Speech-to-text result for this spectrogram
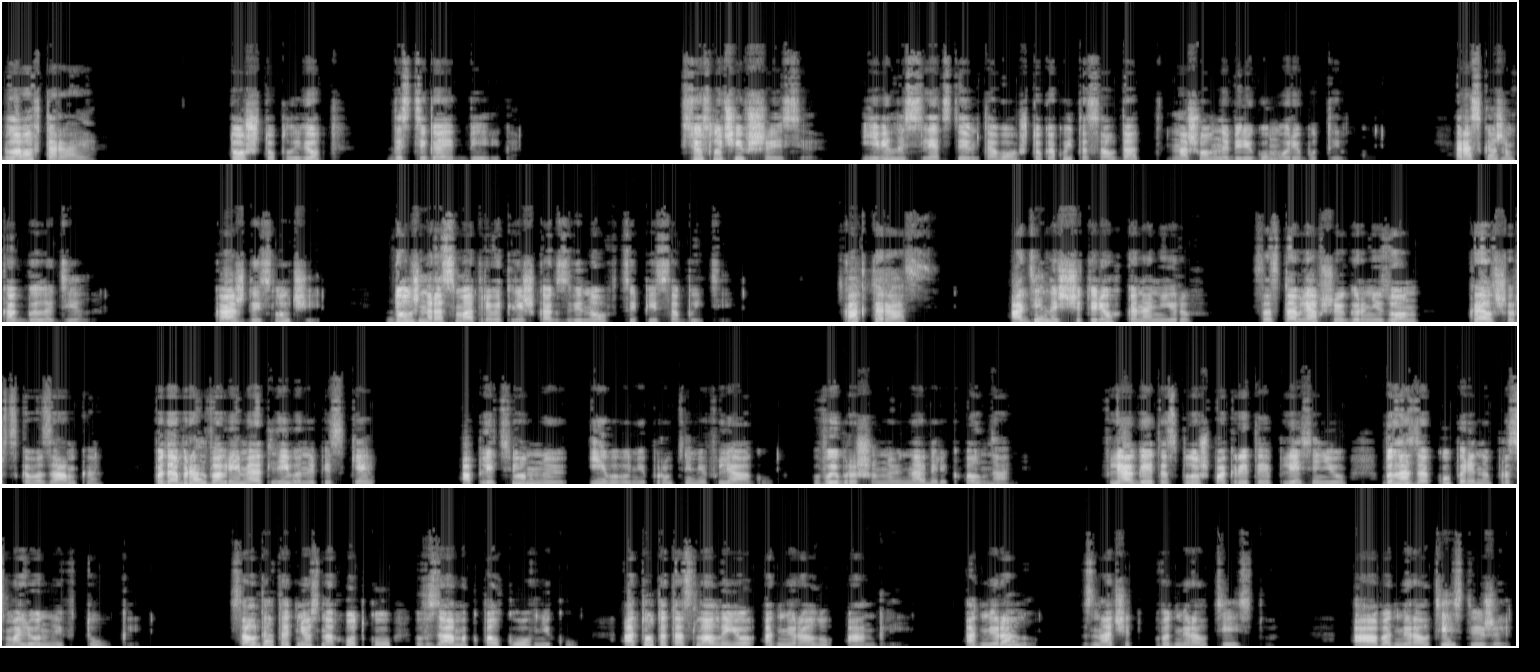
Глава вторая. То, что плывет, достигает берега. Все случившееся явилось следствием того, что какой-то солдат нашел на берегу моря бутылку. Расскажем, как было дело. Каждый случай должен рассматривать лишь как звено в цепи событий. Как-то раз один из четырех канониров, составлявших гарнизон Келшерского замка, подобрал во время отлива на песке оплетенную ивовыми прутьями флягу, выброшенную на берег волнами. Фляга эта, сплошь покрытая плесенью, была закупорена просмоленной втулкой. Солдат отнес находку в замок полковнику, а тот отослал ее адмиралу Англии. Адмиралу значит в адмиралтейство а в Адмиралтействе же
